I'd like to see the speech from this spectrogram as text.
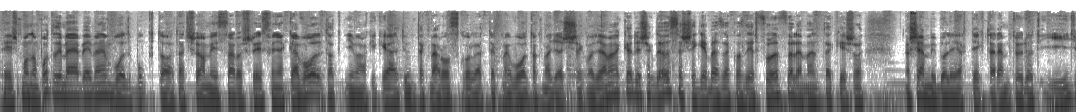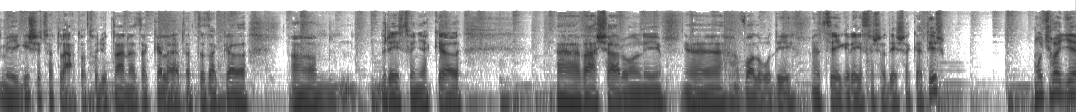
és mondom, pont azért, mert nem volt bukta, tehát se a mészáros részvényekkel. Voltak nyilván, akik eltűntek, mert rosszkor lettek, meg voltak nagy esések, nagy emelkedések, de összességében ezek azért fölfele mentek, és a, a semmiből érték teremtődött így mégis, és hát látod, hogy utána ezekkel lehetett ezekkel a, a részvényekkel vásárolni valódi cég részesedéseket is. Úgyhogy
